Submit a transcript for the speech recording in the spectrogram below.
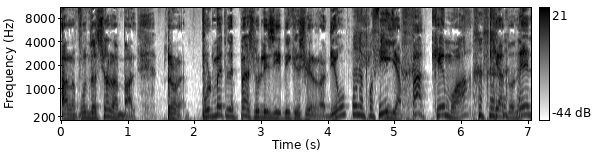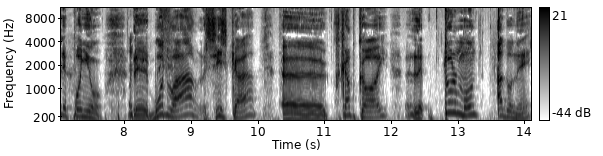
à la Fondation Lamballe. Alors, pour mettre les pains sur les ibis que je suis à la radio, On en profite. il n'y a pas que moi qui a donné les pognons. Les boudoirs, le Siska, euh, Capcoy, le- tout le monde a donné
